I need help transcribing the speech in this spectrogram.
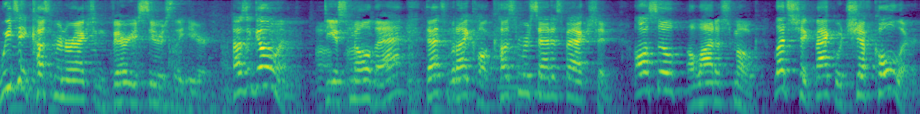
We take customer interaction very seriously here. How's it going? Do you smell that? That's what I call customer satisfaction. Also, a lot of smoke. Let's check back with Chef Kohler.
